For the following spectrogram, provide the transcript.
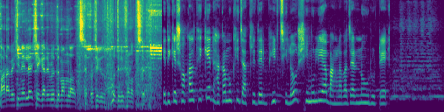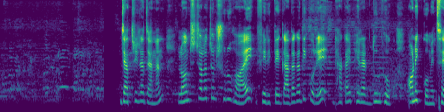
ভাড়া বেশি নিলে সেই গাড়ির বিরুদ্ধে মামলা হচ্ছে প্রসিকিউশন হচ্ছে। এদিকে সকাল থেকে ঢাকামুখী যাত্রীদের ভিড় ছিল শিমুলিয়া বাংলাবাজার নৌ রুটে। যাত্রীরা জানান, লঞ্চ চলাচল শুরু হওয়ায় ফেরিতে গাদাগাদি করে ঢাকায় ফেরার দুর্ভোগ অনেক কমেছে।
